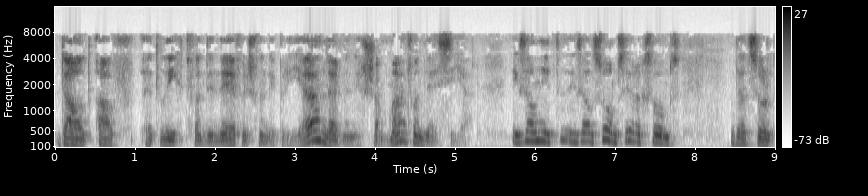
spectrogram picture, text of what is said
daalt af het licht van de nevers van de Bria naar de neshama van de Asiya. Ik zal niet, ik zal soms, erg soms, dat soort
